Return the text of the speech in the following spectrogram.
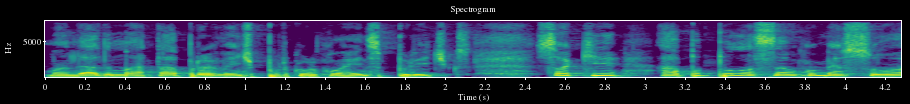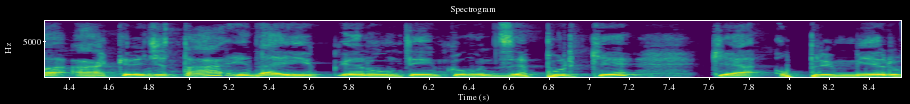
mandado matar provavelmente por concorrentes políticos, só que a população começou a acreditar, e daí eu não tenho como dizer por que é o primeiro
